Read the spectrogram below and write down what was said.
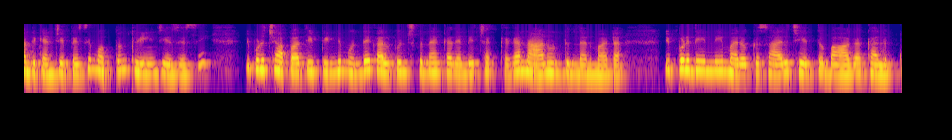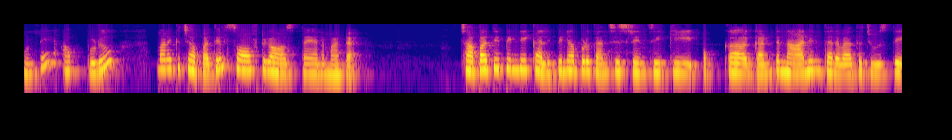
అందుకని చెప్పేసి మొత్తం క్లీన్ చేసేసి ఇప్పుడు చపాతీ పిండి ముందే కలుపుంచుకున్నాం కదండి చక్కగా నానుంటుందన్నమాట. ఇప్పుడు దీన్ని మరొకసారి చేతితో బాగా కలుపుకుంటే అప్పుడు మనకి చపాతీలు సాఫ్ట్గా వస్తాయి అన్నమాట చపాతీ పిండి కలిపినప్పుడు కన్సిస్టెన్సీకి ఒక్క గంట నానిన తర్వాత చూస్తే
